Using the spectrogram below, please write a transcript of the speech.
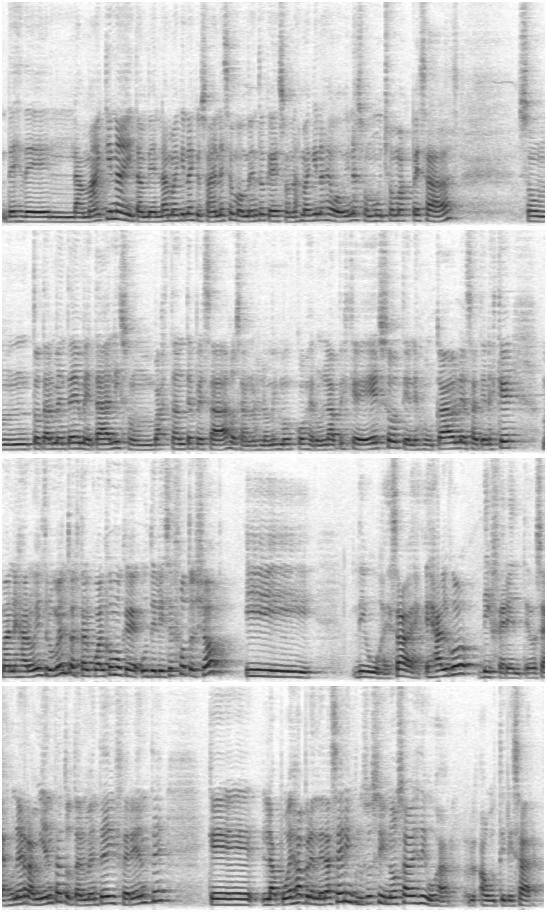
desde la máquina y también la máquina que usaba en ese momento, que son las máquinas de bobina, son mucho más pesadas, son totalmente de metal y son bastante pesadas, o sea, no es lo mismo coger un lápiz que eso, tienes un cable, o sea, tienes que manejar un instrumento, es tal cual como que utilices Photoshop y dibujes, ¿sabes? Es algo diferente, o sea, es una herramienta totalmente diferente que la puedes aprender a hacer incluso si no sabes dibujar, a utilizar.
